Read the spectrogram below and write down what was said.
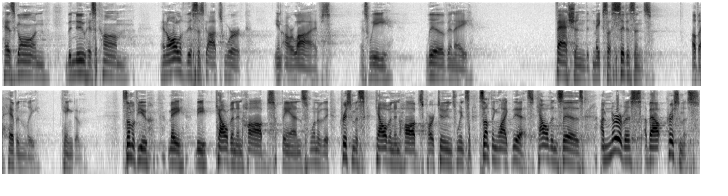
has gone, the new has come. And all of this is God's work in our lives as we live in a fashion that makes us citizens of a heavenly kingdom. Some of you may be Calvin and Hobbes fans. One of the Christmas Calvin and Hobbes cartoons went something like this Calvin says, I'm nervous about Christmas.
